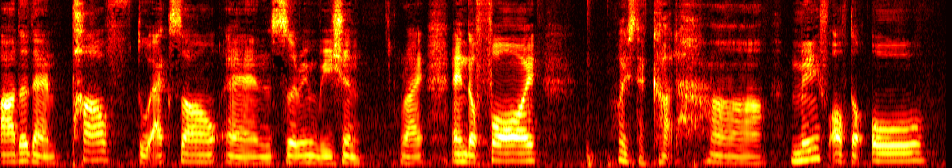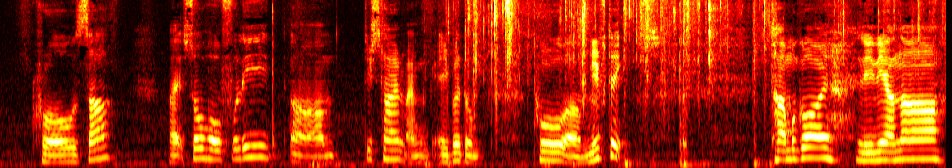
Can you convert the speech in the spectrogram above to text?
other than Path to Exile and Serum Vision right? And the foil what is that card? Uh, Myth of the Old Krosa right? So hopefully um, this time I'm able to pull a Mythic Tarmogoyf, Liliana,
